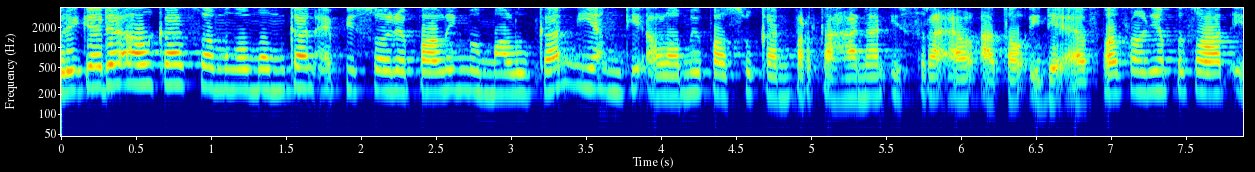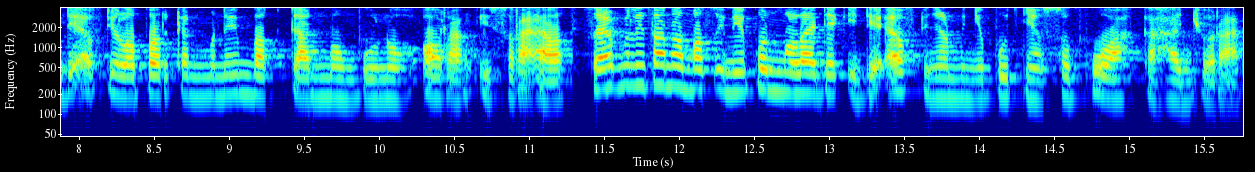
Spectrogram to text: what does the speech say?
Brigade Al-Qassam mengumumkan episode paling memalukan yang dialami pasukan pertahanan Israel atau IDF. Pasalnya pesawat IDF dilaporkan menembak dan membunuh orang Israel. Saya militan Hamas ini pun meledek IDF dengan menyebutnya sebuah kehancuran.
